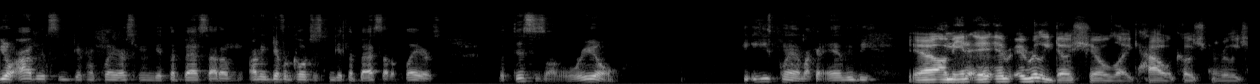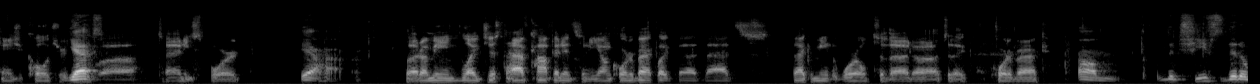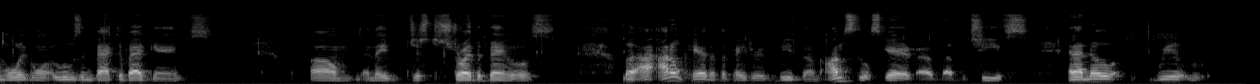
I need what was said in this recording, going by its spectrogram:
you know, obviously different players can get the best out of. I mean, different coaches can get the best out of players, but this is unreal. He, he's playing like an MVP. Yeah, I mean, it, it really does show like how a coach can really change a culture. Yes. To, uh, to any sport. Yeah. But I mean, like just to have confidence in a young quarterback like that, that's that could mean the world to that uh to the quarterback. Um, the Chiefs did avoid going losing back to back games um, and they just destroyed the Bengals. But I, I, don't care that the Patriots beat them. I'm still scared of, of the Chiefs, and I know real.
